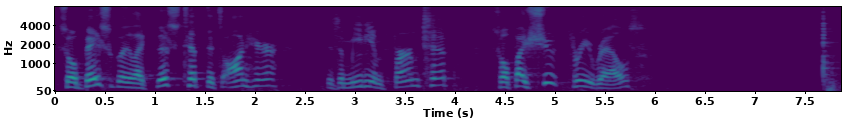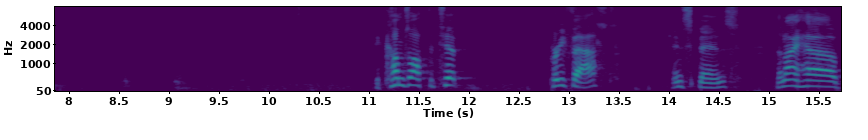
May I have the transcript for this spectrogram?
So basically, like this tip that's on here is a medium firm tip. So if I shoot three rails, it comes off the tip pretty fast and spins. Then I have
